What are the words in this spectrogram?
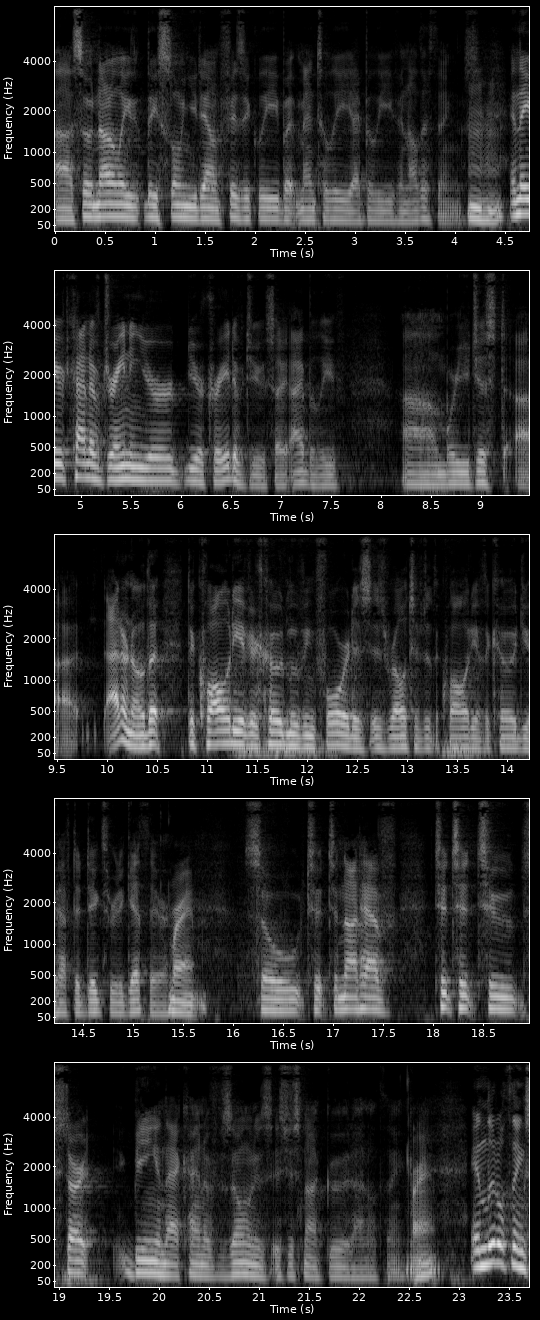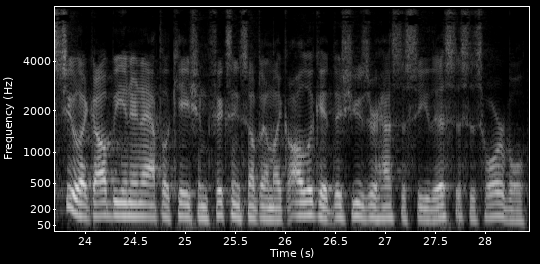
Uh, so not only they slowing you down physically, but mentally, I believe, in other things, and they're kind of draining your your creative juice. I, I believe, um, where you just uh, I don't know the the quality of your code moving forward is is relative to the quality of the code you have to dig through to get there. Right. So to to not have to to to start being in that kind of zone is is just not good. I don't think. Right. And little things too, like I'll be in an application fixing something. I'm like, oh, look at this user has to see this. This is horrible.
